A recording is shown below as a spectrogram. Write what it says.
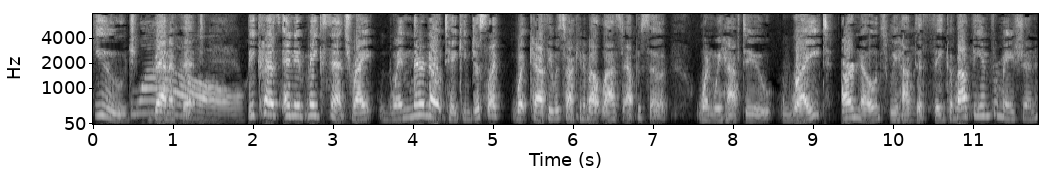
huge Wow. benefit. Because, and it makes sense, right? When they're note taking, just like what Kathy was talking about last episode, when we have to write our notes, we have to mm-hmm. think about the information,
